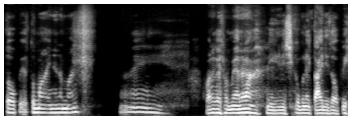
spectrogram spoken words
Topi, tumain na naman. Ay. Para guys, mamaya na lang. Lilinisin ko muna tayo ni Topi.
